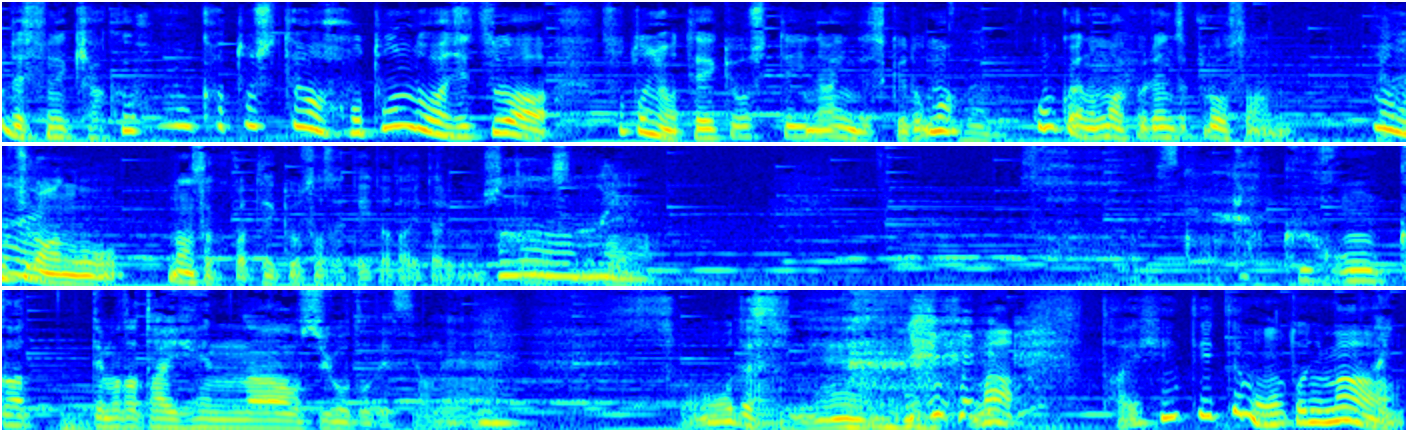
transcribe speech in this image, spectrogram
うですね。脚本家としてはほとんどは実は外には提供していないんですけど、まあ、今回のまあフレンズプロさんまあもちろんあの何作か提供させていただいたりもしてますので、そうですか。脚本家ってまた大変なお仕事ですよね、そうですね。まあ大変って言っても本当にまあ、はい。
